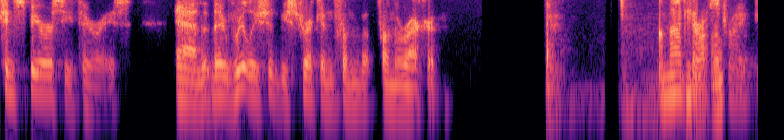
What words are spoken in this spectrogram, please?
conspiracy theories, and they really should be stricken from the, from the record. I'm not going to strike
